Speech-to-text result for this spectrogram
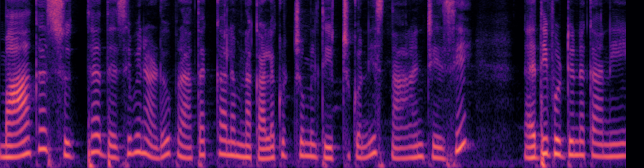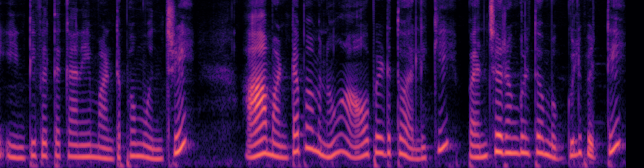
మాఘ శుద్ధ దశమి నాడు ప్రాతకాలం నా కళ్ళకుర్చములు తీర్చుకొని స్నానం చేసి నది ఒడ్డున కానీ ఇంటి వద్ద కానీ మంటపం ఉంచి ఆ మంటపమును ఆవుపేడతో అలికి పంచరంగులతో ముగ్గులు పెట్టి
